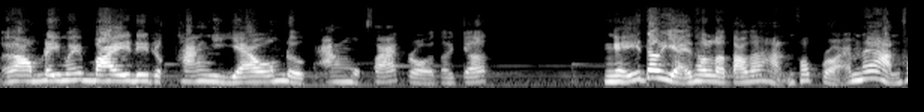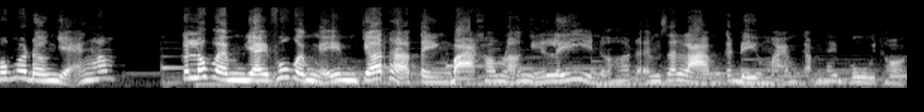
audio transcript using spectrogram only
hiểu không? Đi máy bay, đi trực thăng gì giao cũng được, ăn một phát rồi tao chết. Nghĩ tới vậy thôi là tao thấy hạnh phúc rồi. Em thấy hạnh phúc nó đơn giản lắm. Cái lúc em giây phút em nghĩ em chết hả? Tiền bạc không là nghĩa lý gì nữa hết, em sẽ làm cái điều mà em cảm thấy vui thôi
